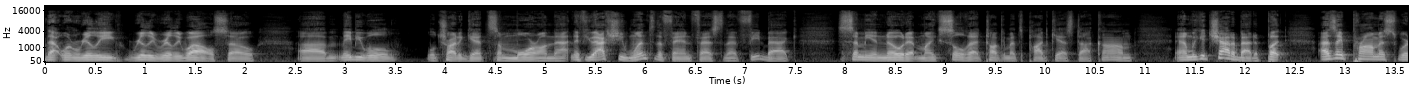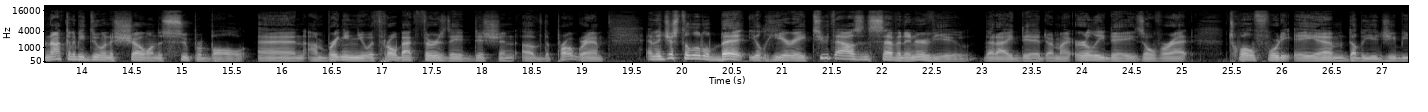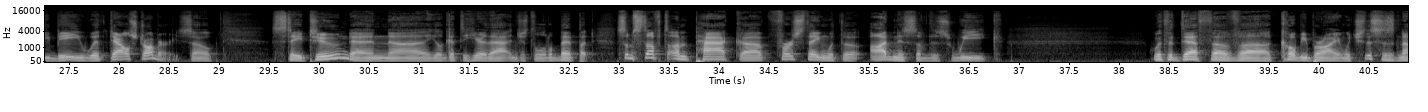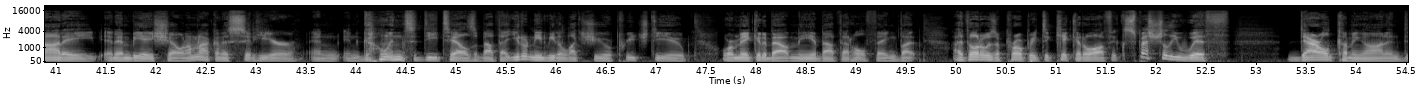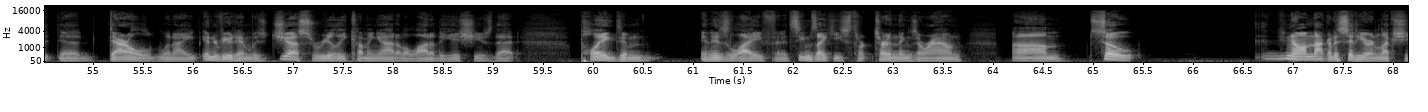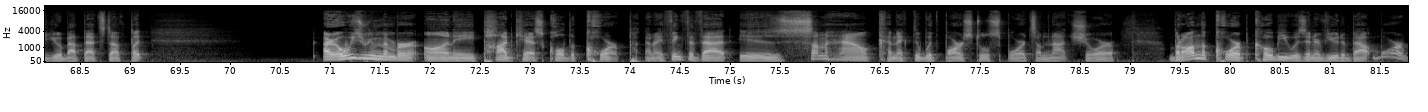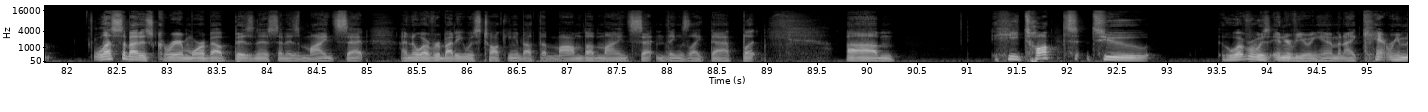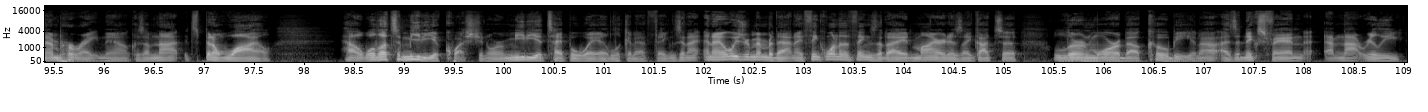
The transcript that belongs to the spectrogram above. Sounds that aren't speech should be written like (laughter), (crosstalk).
that went really, really, really well. So um, maybe we'll we'll try to get some more on that. And if you actually went to the fan fest and have feedback, send me a note at Mike Silva at talkingmetspodcast.com and we could chat about it. But as I promised, we're not going to be doing a show on the Super Bowl, and I'm bringing you a Throwback Thursday edition of the program. And in just a little bit, you'll hear a 2007 interview that I did in my early days over at 12:40 a.m. WGBB with Darryl Strawberry. So stay tuned, and uh, you'll get to hear that in just a little bit. But some stuff to unpack. Uh, first thing with the oddness of this week with the death of uh, Kobe Bryant, which this is not a an NBA show, and I'm not going to sit here and, and (laughs) go into details about that. You don't need me to lecture you or preach to you or make it about me about that whole thing. But I thought it was appropriate to kick it off, especially with Darryl coming on. And uh, Darryl, when I interviewed him, was just really coming out of a lot of the issues that plagued him in his life, and it seems like he's th- turned things around. Um, so you know, I'm not going to sit here and lecture you about that stuff, but I always remember on a podcast called The Corp, and I think that that is somehow connected with Barstool Sports. I'm not sure. But on The Corp, Kobe was interviewed about more, less about his career, more about business and his mindset. I know everybody was talking about the Mamba mindset and things like that, but um, he talked to whoever was interviewing him, and I can't remember (laughs) right now because I'm not, it's been a while how well that's a media question or a media type of way of looking at things. And i and i always remember that. And i think one of the things that i admired as i got to learn more about kobe and I, as a Knicks fan i'm not really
